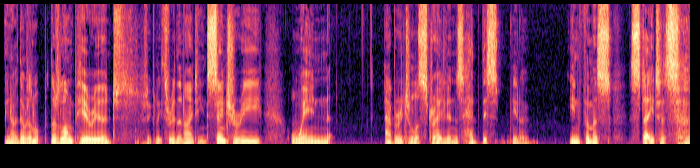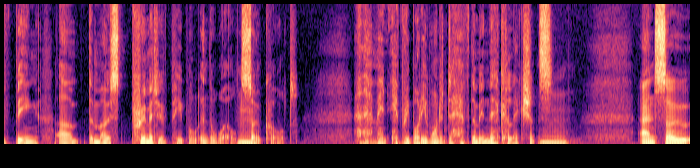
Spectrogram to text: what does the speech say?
you know, there was, a, there was a long period, particularly through the 19th century, when Aboriginal Australians had this, you know, infamous status of being um, the most primitive people in the world, mm. so called. And that meant everybody wanted to have them in their collections. Mm. And so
